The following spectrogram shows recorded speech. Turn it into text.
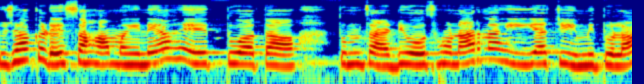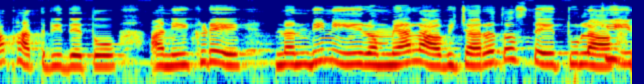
तुझ्याकडे सहा महिने आहेत. तू आता तुमचा डिवोर्स होणार नाही याची मी तुला खात्री देतो. आणि इकडे नंदिनी रम्याला विचारत असते तुला की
